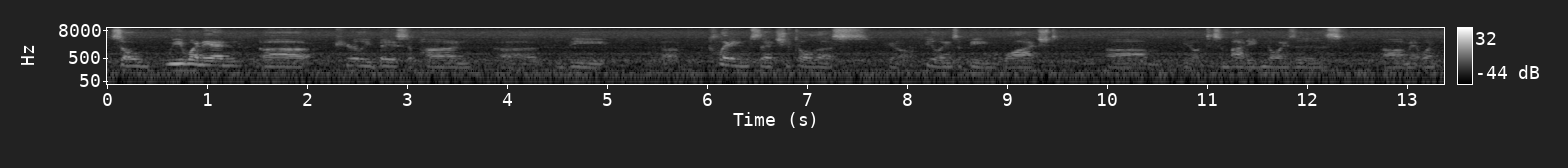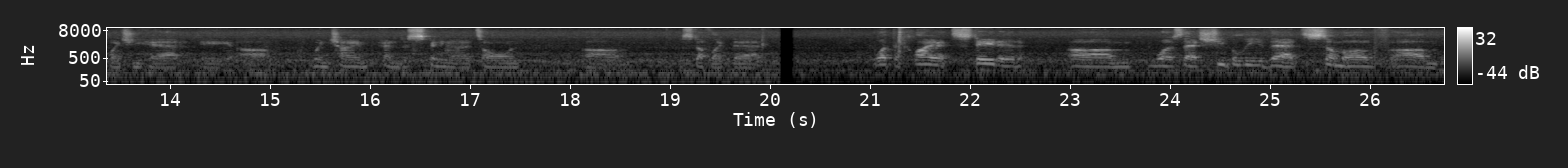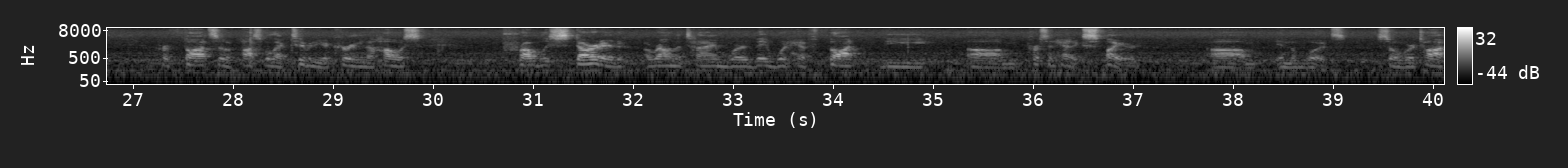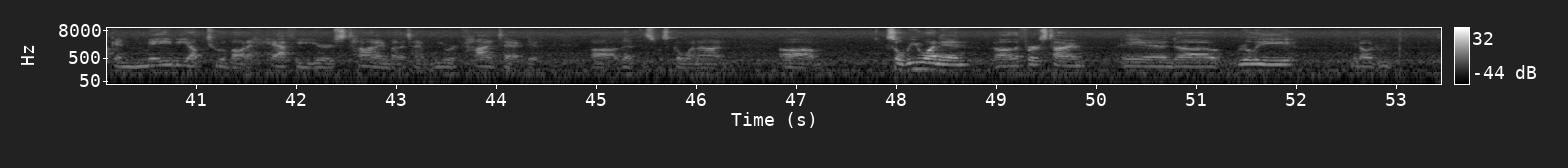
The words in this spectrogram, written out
so we went in uh, purely based upon uh, the uh, claims that she told us, you know, feelings of being watched, um, you know, disembodied noises. Um, at one point she had a um, wind chime kind of just spinning on its own, um, stuff like that. What the client stated um, was that she believed that some of her thoughts of possible activity occurring in the house probably started around the time where they would have thought the um, person had expired um, in the woods. So we're talking maybe up to about a half a year's time by the time we were contacted uh, that this was going on. Um, so we went in uh, the first time and uh, really, you know,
